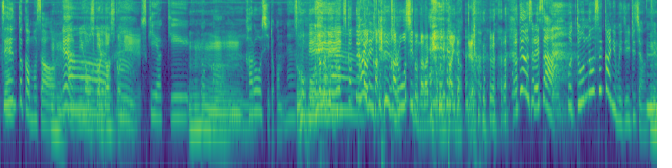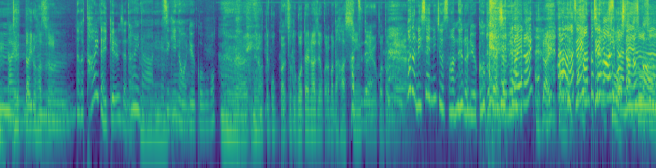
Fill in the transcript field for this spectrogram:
禅とかもさ、うん。ね確かに確かに。すき焼きとか、うん。うん。過労死とかもね。そう、へーだからね、どっちかっていうと、過労死の並びとかでタイだって。でもそれさもうどの世界にもいるじゃんうん。絶対、絶対いるはず。ねうん、だからタイだいけるんじゃない？タイダいいですね。次の流行語？え、狙ってこっから、ちょっと五体ラジオからまた発信ということで。まだ2023年の流行語大賞狙えない？狙えるかあなあと半年ありますからねそうそうそう。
